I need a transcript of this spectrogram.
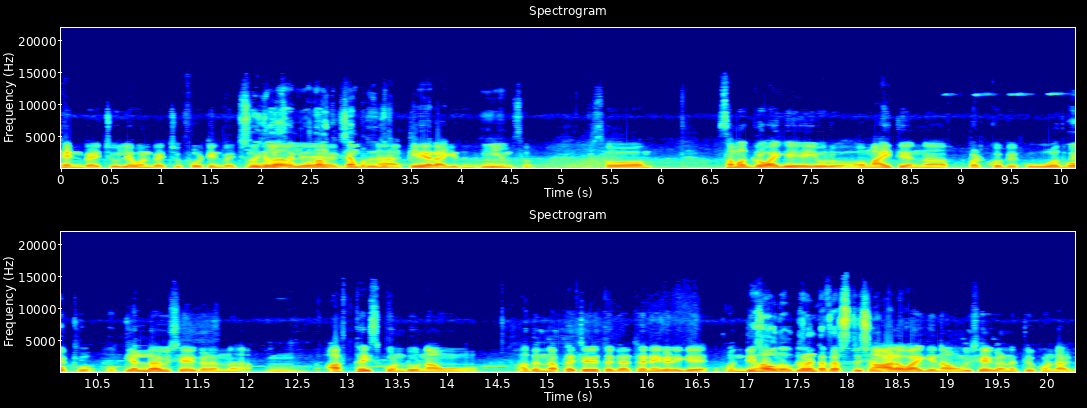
Ten batch eleven batch fourteen batch clear ಆಗಿದೆ ಫಿಲಿಮ್ಸು ಸೊ ಸಮಗ್ರವಾಗಿ ಇವರು ಮಾಹಿತಿಯನ್ನು ಪಡ್ಕೋಬೇಕು ಓದಬೇಕು. ಎಲ್ಲ ವಿಷಯಗಳನ್ನು ಅರ್ಥೈಸ್ಕೊಂಡು ನಾವು ಅದನ್ನು ಪ್ರಚಲಿತ ಘಟನೆಗಳಿಗೆ ಕರೆಂಟ್ ಅಫೇರ್ಸ್ ಆಳವಾಗಿ ನಾವು ವಿಷಯಗಳನ್ನ ತಿಳ್ಕೊಂಡಾಗ.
